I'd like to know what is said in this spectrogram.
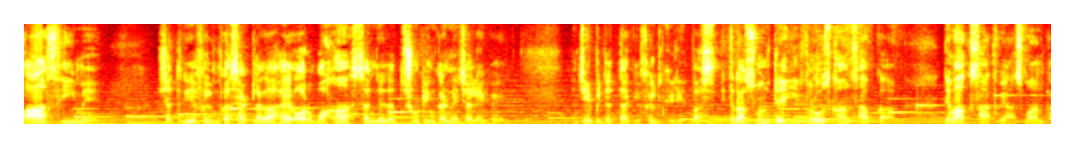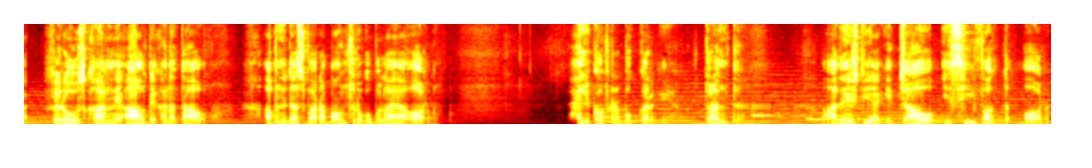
पास ही में क्षत्रिय फ़िल्म का सेट लगा है और वहाँ संजय दत्त शूटिंग करने चले गए। जेपी दत्ता की फ़िल्म के लिए बस इतना सुनते ही फिरोज खान साहब का दिमाग सातवें आसमान पर। फिरोज खान ने आओ देखा न ताओ अपने दस बारह बाउंसरों को बुलाया और हेलीकॉप्टर बुक करके तुरंत आदेश दिया कि जाओ इसी वक्त और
